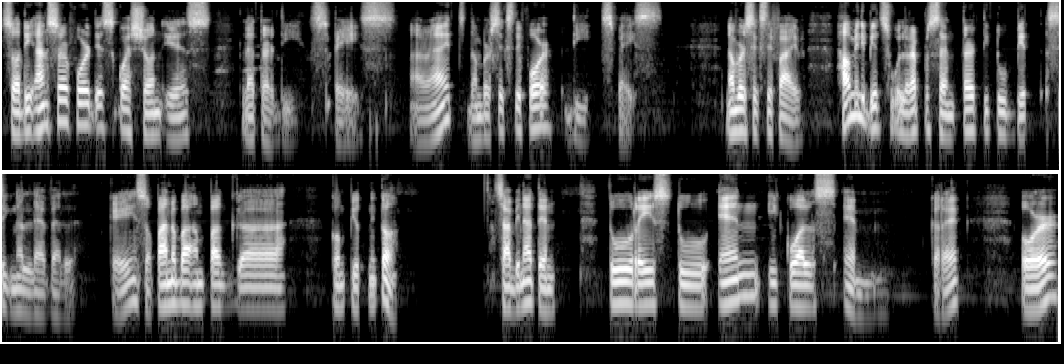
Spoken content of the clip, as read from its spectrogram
So the answer for this question is letter D, space. All right? Number 64, D, space. Number 65. How many bits will represent 32-bit signal level? Okay, so paano ba ang pag-compute uh, nito? Sabi natin, 2 raised to n equals m. Correct? Or,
